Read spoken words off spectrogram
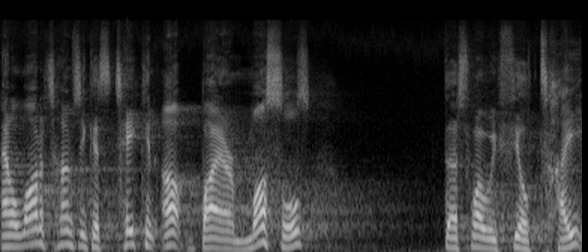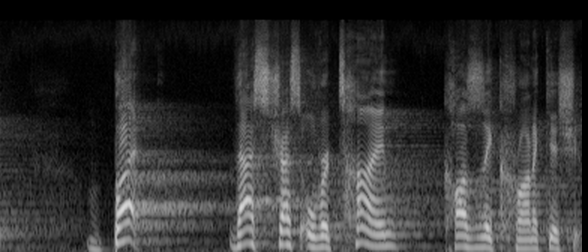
And a lot of times it gets taken up by our muscles. That's why we feel tight. But that stress over time causes a chronic issue.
